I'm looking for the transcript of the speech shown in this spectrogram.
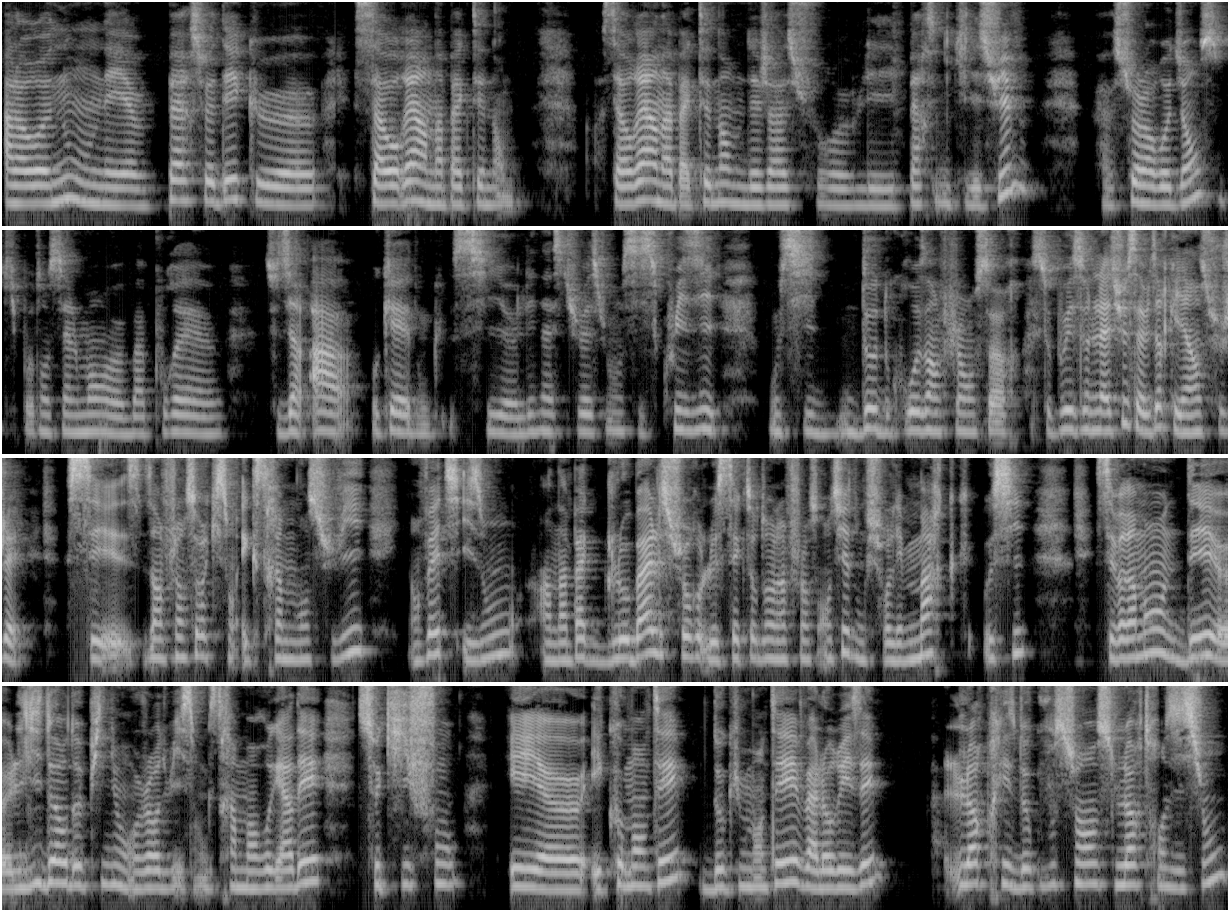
Alors euh, nous, on est euh, persuadés que ça aurait un impact énorme. Ça aurait un impact énorme déjà sur les personnes qui les suivent, sur leur audience, qui potentiellement bah, pourraient se dire ah ok donc si euh, Situation, si Squeezie ou si d'autres gros influenceurs se positionnent là-dessus, ça veut dire qu'il y a un sujet. Ces influenceurs qui sont extrêmement suivis, en fait, ils ont un impact global sur le secteur de l'influence entier, donc sur les marques aussi. C'est vraiment des euh, leaders d'opinion aujourd'hui. Ils sont extrêmement regardés. Ce qu'ils font est, euh, est commenté, documenté, valorisé. Leur prise de conscience, leur transition,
